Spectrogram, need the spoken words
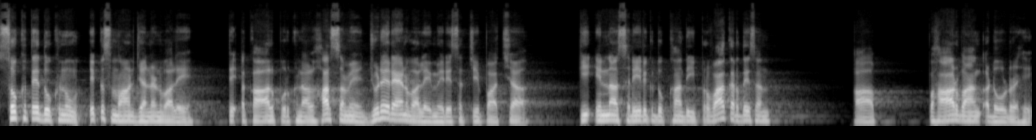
ਸੁੱਖ ਤੇ ਦੁੱਖ ਨੂੰ ਇੱਕ ਸਮਾਨ ਜਾਣਨ ਵਾਲੇ ਤੇ ਅਕਾਲ ਪੁਰਖ ਨਾਲ ਹਰ ਸਮੇਂ ਜੁੜੇ ਰਹਿਣ ਵਾਲੇ ਮੇਰੇ ਸੱਚੇ ਪਾਤਸ਼ਾਹ, ਕੀ ਇਨ੍ਹਾਂ ਸਰੀਰਕ ਦੁੱਖਾਂ ਦੀ ਪਰਵਾਹ ਕਰਦੇ ਸਨ? ਆਪ ਪਹਾੜ ਵਾਂਗ ਅਡੋਲ ਰਹੇ।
